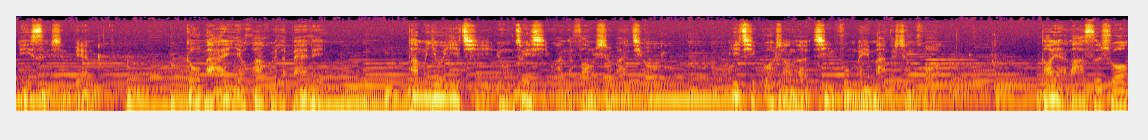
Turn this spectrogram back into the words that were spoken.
Ethan 身边，狗牌也换回了 Belly，他们又一起用最喜欢的方式玩球，一起过上了幸福美满的生活。导演拉斯说：“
